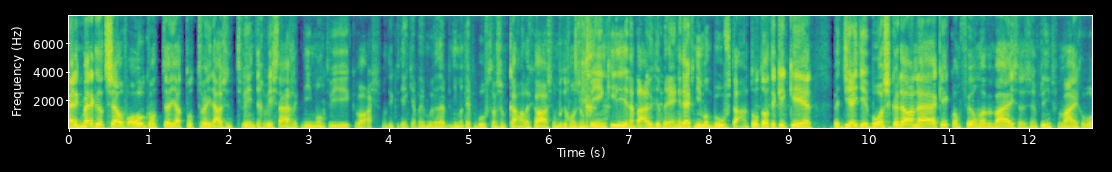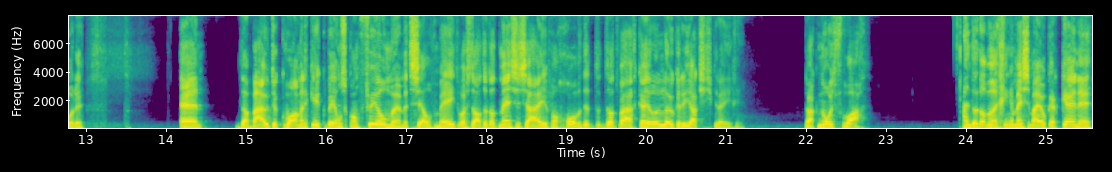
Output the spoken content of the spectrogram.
En ik merk dat zelf ook, want uh, ja, tot 2020 wist eigenlijk niemand wie ik was. Want ik denk, ja, niemand heeft behoefte aan zo'n kale gast. We moeten gewoon zo'n binky naar buiten brengen. Daar heeft niemand behoefte aan. Totdat ik een keer met JJ Boske dan een keer kwam filmen bij mij. Dat is een vriend van mij geworden. En daar buiten kwam en een keer bij ons kwam filmen met Selfmade, was dat. En dat mensen zeiden van, goh, dat, dat we eigenlijk hele leuke reacties kregen. Dat had ik nooit verwacht. En dat, dat gingen mensen mij ook herkennen.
